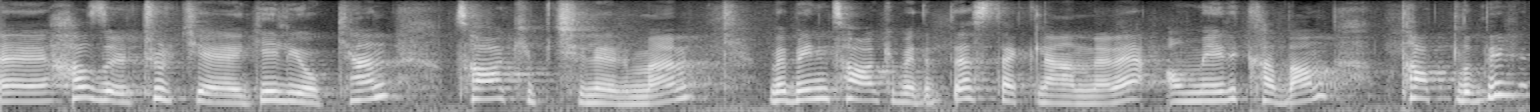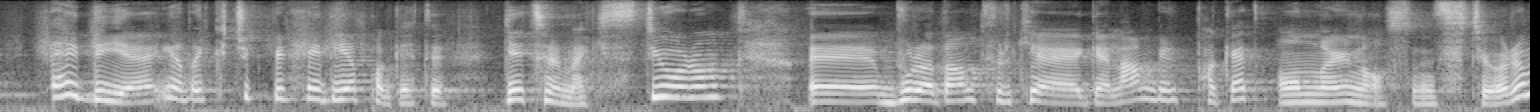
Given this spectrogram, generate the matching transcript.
Ee, hazır Türkiye'ye geliyorken takipçilerime ve beni takip edip destekleyenlere Amerika'dan tatlı bir hediye ya da küçük bir hediye paketi getirmek istiyorum. Ee, buradan Türkiye'ye gelen bir paket onların olsun istiyorum.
